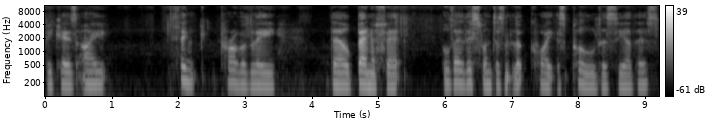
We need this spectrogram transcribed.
because I think probably they'll benefit although this one doesn't look quite as pulled as the others.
